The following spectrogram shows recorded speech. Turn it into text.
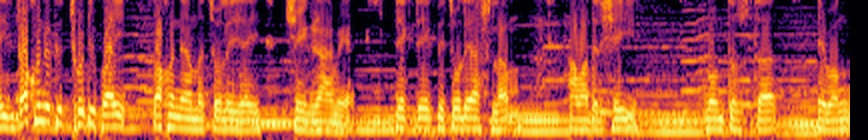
এই যখন একটু ছুটি পাই, তখনই আমরা চলে যাই সেই গ্রামে। দেখতে দেখতে চলে আসলাম আমাদের সেই গন্তব্যস্থল এবং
